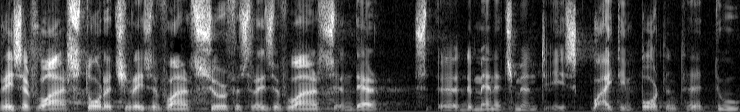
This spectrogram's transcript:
reservoirs, storage reservoirs, surface reservoirs, and there uh, the management is quite important to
